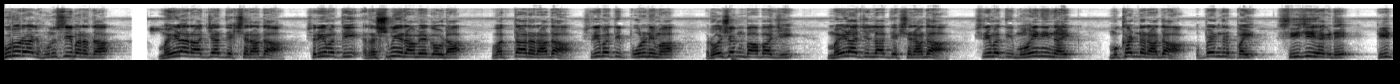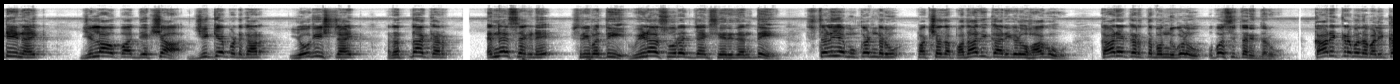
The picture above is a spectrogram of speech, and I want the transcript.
ಗುರುರಾಜ್ ಹುಣಸಿಮರದ ಮಹಿಳಾ ರಾಜ್ಯಾಧ್ಯಕ್ಷರಾದ ಶ್ರೀಮತಿ ರಶ್ಮಿ ರಾಮೇಗೌಡ, ವಕ್ತಾರರಾದ ಶ್ರೀಮತಿ ಪೂರ್ಣಿಮಾ, ರೋಷನ್ ಬಾಬಾಜಿ, ಮಹಿಳಾ ಜಿಲ್ಲಾಧ್ಯಕ್ಷರಾದ ಶ್ರೀಮತಿ ಮೋಹಿನಿ ನಾಯ್ಕ್, ಮುಖಂಡರಾದ Upendra Pai C G Hegde T T Naik, ಜಿಲ್ಲಾ ಉಪಾಧ್ಯಕ್ಷ G K Patkar Yogish Naik, Ratnakar N S Hegde, Shrimati Veena Suraj Naik ಸೇರಿದಂತೆ ಸ್ಥಳೀಯ ಮುಖಂಡರು, ಪಕ್ಷದ ಪದಾಧಿಕಾರಿಗಳು ಹಾಗೂ ಕಾರ್ಯಕರ್ತ ಬಂಧುಗಳು ಉಪಸ್ಥಿತರಿದ್ದರು. ಕಾರ್ಯಕ್ರಮದ ಬಳಿಕ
